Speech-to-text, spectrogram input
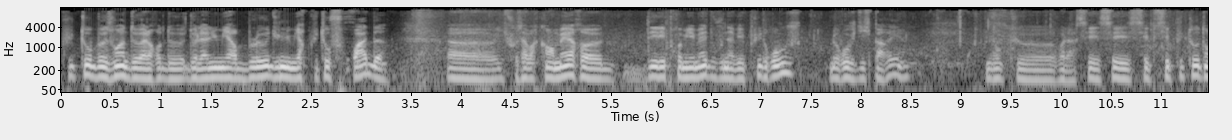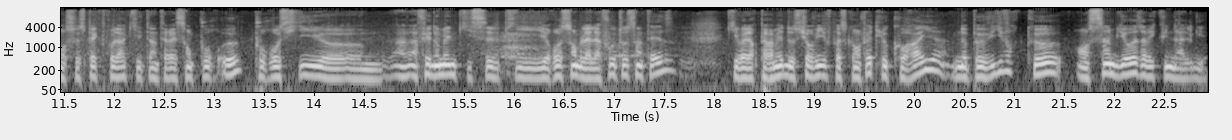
plutôt besoin de la lumière bleue, d'une lumière plutôt froide. il faut savoir qu'en mer, dès les premiers mètres, vous n'avez plus de rouge, le rouge disparaît. Hein. Donc euh, voilà, c'est plutôt dans ce spectre-là qui est intéressant pour eux, pour aussi euh, un, phénomène qui, qui ressemble à la photosynthèse, qui va leur permettre de survivre, parce qu'en fait le corail ne peut vivre que en symbiose avec une algue.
